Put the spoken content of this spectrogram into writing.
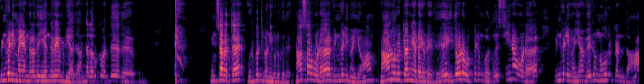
விண்வெளி மையங்கிறது இயங்கவே முடியாது. அந்த அளவுக்கு வந்து அது மின்சாரத்தை உற்பத்தி பண்ணி கொடுக்குது நாசாவோட விண்வெளி மையம் 400 டன் எடையுடையது. இதோட ஒப்பிடும்போது சீனாவோட விண்வெளி மையம் வெறும் நூறு டன் தான்.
